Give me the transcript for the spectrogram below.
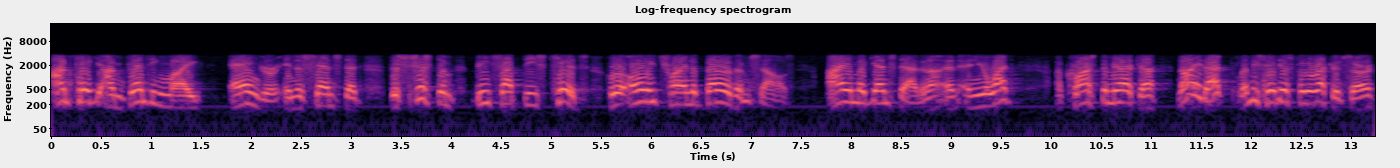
I'm taking I'm venting my anger in the sense that the system beats up these kids who are only trying to better themselves. I am against that. And, I, and, and you know what? Across America, not only that, let me say this for the record, sir.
